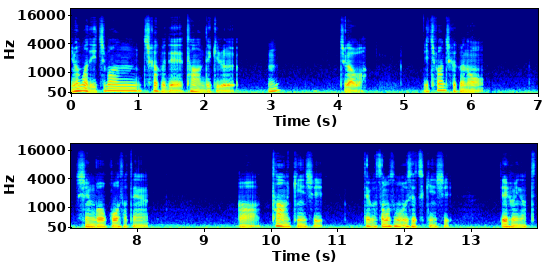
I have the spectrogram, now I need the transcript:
今まで一番近くでターンできる、ん？違うわ。一番近くの信号交差点がターン禁止。ていうかそもそも右折禁止っていう風になって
